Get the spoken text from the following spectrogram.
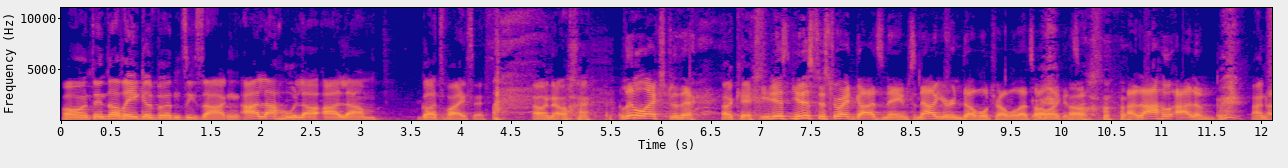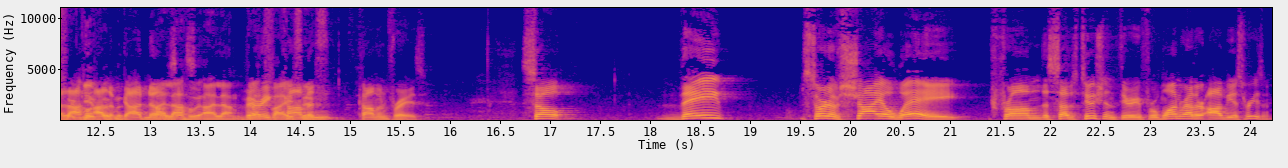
Und in der Regel würden sie sagen, Allahu la alam, Gott weiß es. Oh no. A little extra there. Okay. You just, you just destroyed God's name, so now you're in double trouble. That's all I can say. Oh. Allahu Alam. Allahu Alam. God knows. Allahu That's Alam. Very common, common phrase. So they sort of shy away from the substitution theory for one rather obvious reason.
